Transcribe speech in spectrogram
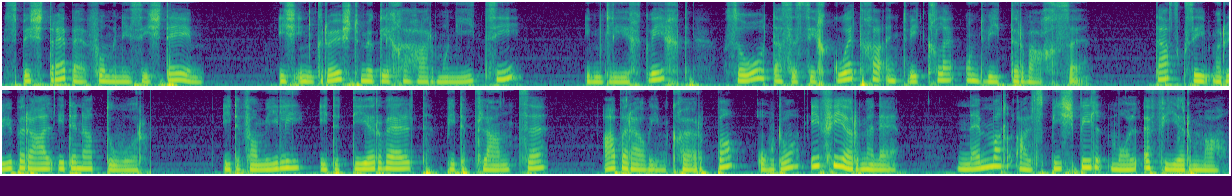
Das Bestreben von einem System ist in größtmöglicher Harmonie zu sein im Gleichgewicht, so dass es sich gut kann entwickeln und weiter wachsen. Das sieht man überall in der Natur, in der Familie, in der Tierwelt, bei den Pflanzen, aber auch im Körper oder in Firmen. Nehmen wir als Beispiel mal eine Firma.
